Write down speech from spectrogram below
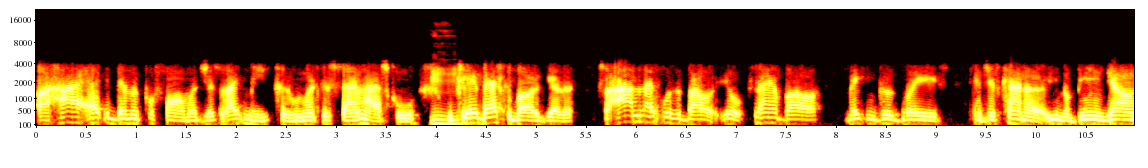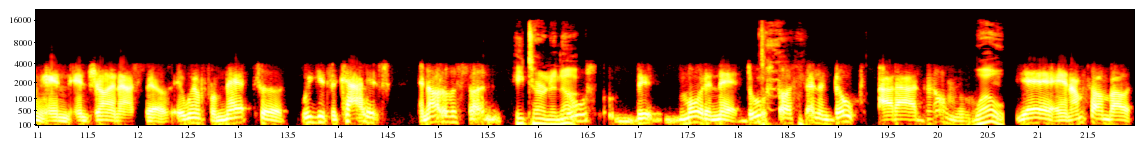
a high academic performer, just like me, because we went to the same high school. We Mhm. played basketball together. So our life was about, yo, playing ball, making good grades, and just kind of, you know, being young and enjoying ourselves. It went from that to we get to college, and all of a sudden, He turning up. dudes, bit more than that, dude starts selling dope out our dorm room. Whoa. Yeah, and I'm talking about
